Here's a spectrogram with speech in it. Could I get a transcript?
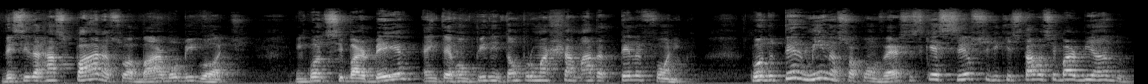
decida raspar a sua barba ou bigode. Enquanto se barbeia, é interrompido então por uma chamada telefônica. Quando termina sua conversa, esqueceu-se de que estava se barbeando.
